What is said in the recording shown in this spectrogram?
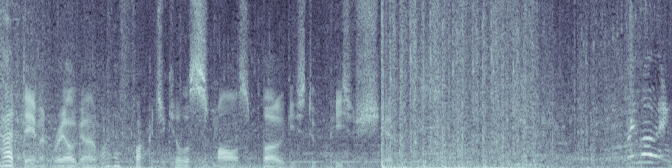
God damn it, Railgun. Why the fuck would you kill the smallest bug, you stupid piece of shit? Reloading.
